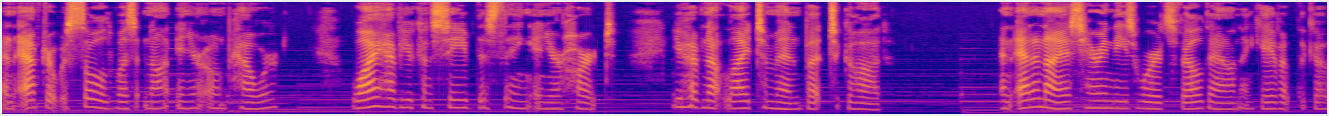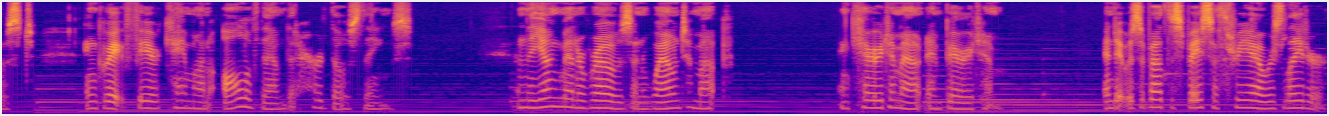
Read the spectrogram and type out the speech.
And after it was sold, was it not in your own power? Why have you conceived this thing in your heart? You have not lied to men, but to God. And Ananias, hearing these words, fell down and gave up the ghost, and great fear came on all of them that heard those things. And the young men arose and wound him up, and carried him out and buried him. And it was about the space of three hours later,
